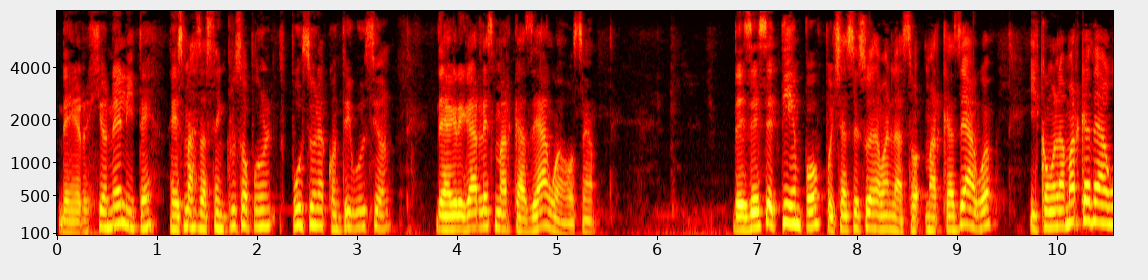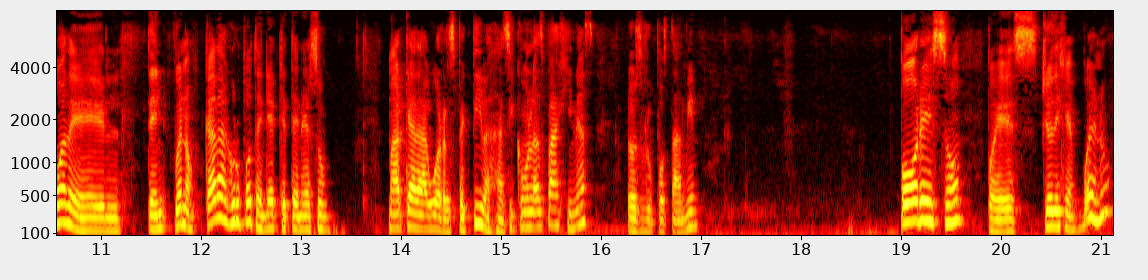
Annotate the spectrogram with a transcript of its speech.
de región élite. Es más, hasta incluso puse una contribución de agregarles marcas de agua. O sea, desde ese tiempo, pues ya se usaban las marcas de agua. Y como la marca de agua del... bueno, cada grupo tenía que tener su marca de agua respectiva. Así como las páginas, los grupos también. Por eso, pues yo dije, bueno,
